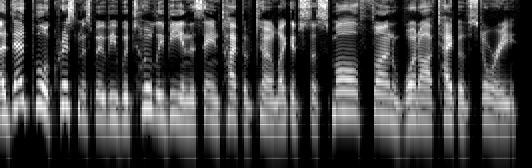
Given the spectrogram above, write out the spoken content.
A Deadpool Christmas movie would totally be in the same type of tone, like it's just a small, fun, one off type of story.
